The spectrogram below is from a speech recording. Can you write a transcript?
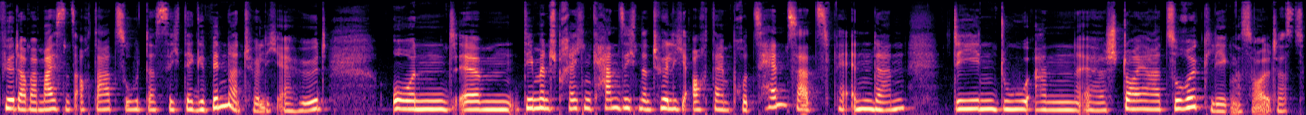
führt aber meistens auch dazu, dass sich der Gewinn natürlich erhöht Und ähm, dementsprechend kann sich natürlich auch dein Prozentsatz verändern, den du an äh, Steuer zurücklegen solltest.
